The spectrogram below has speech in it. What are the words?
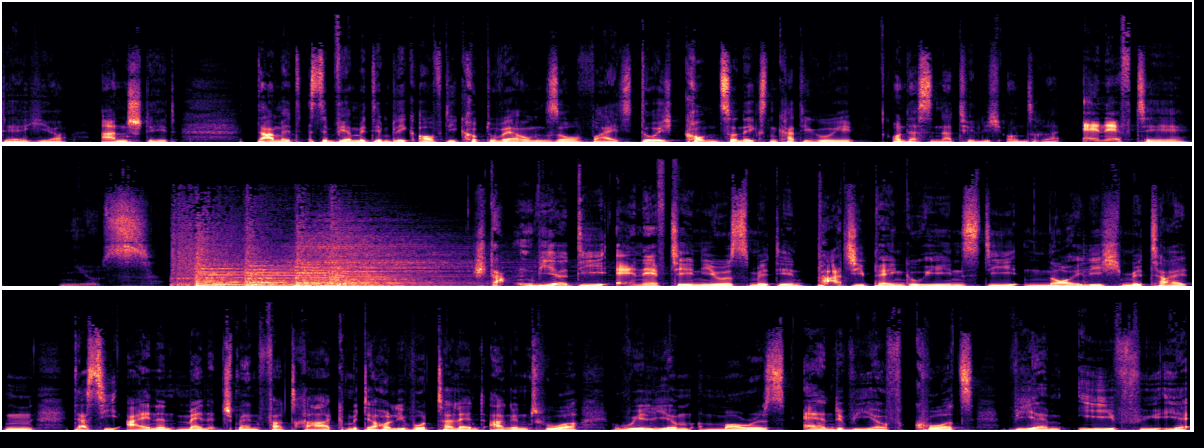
der hier ansteht. Damit sind wir mit dem Blick auf die Kryptowährung so weit durch. Kommen zur nächsten Kategorie und das sind natürlich unsere NFT News. Starten wir die NFT-News mit den Pudgy Penguins, die neulich mitteilten, dass sie einen Managementvertrag mit der Hollywood-Talentagentur William Morris Andviev, kurz VME, für ihr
